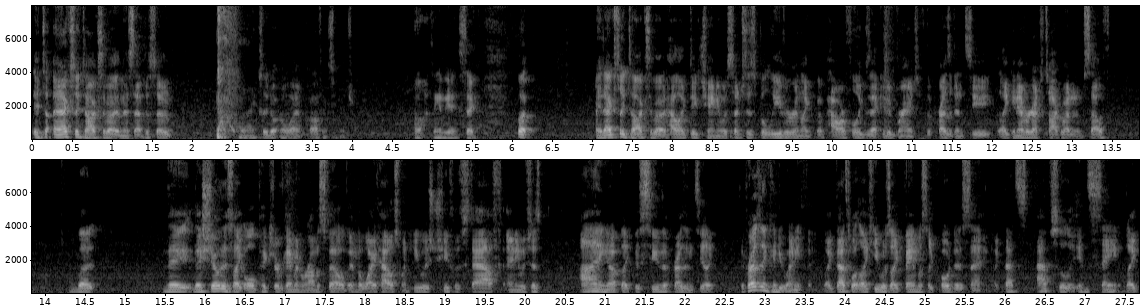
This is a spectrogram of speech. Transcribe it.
It, it actually talks about in this episode. I actually don't know why I'm coughing so much. Oh, I think I'm getting sick. But it actually talks about how like Dick Cheney was such this believer in like the powerful executive branch of the presidency. Like he never got to talk about it himself, but they they show this like old picture of him and Rumsfeld in the White House when he was chief of staff, and he was just eyeing up like to see the presidency. Like the president can do anything. Like that's what like he was like famously quoted as saying. Like that's absolutely insane. Like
